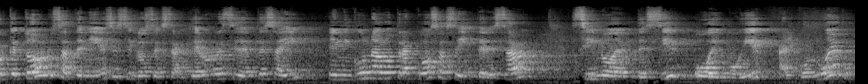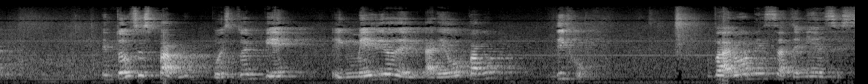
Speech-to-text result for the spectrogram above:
porque todos los atenienses y los extranjeros residentes ahí en ninguna otra cosa se interesaban, sino en decir o en oír algo nuevo. Entonces Pablo, puesto en pie en medio del areópago, dijo, varones atenienses,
